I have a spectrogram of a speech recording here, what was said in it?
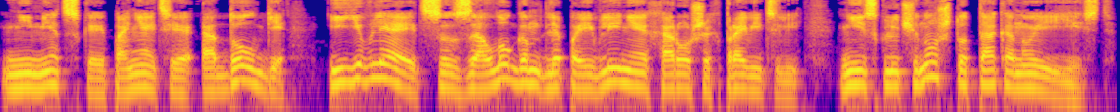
немецкое понятие о долге и является залогом для появления хороших правителей. Не исключено, что так оно и есть.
